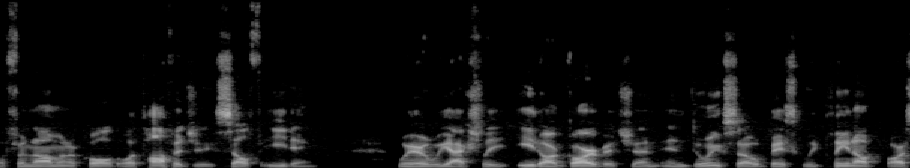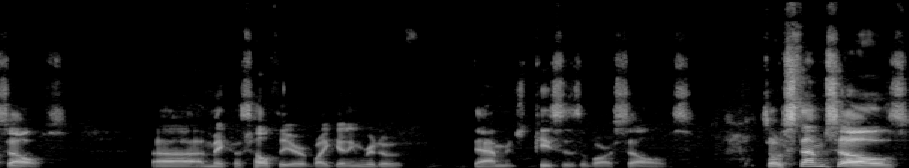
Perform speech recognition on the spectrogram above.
a phenomenon called autophagy, self-eating where we actually eat our garbage and in doing so basically clean up ourselves uh, and make us healthier by getting rid of damaged pieces of ourselves. So stem cells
